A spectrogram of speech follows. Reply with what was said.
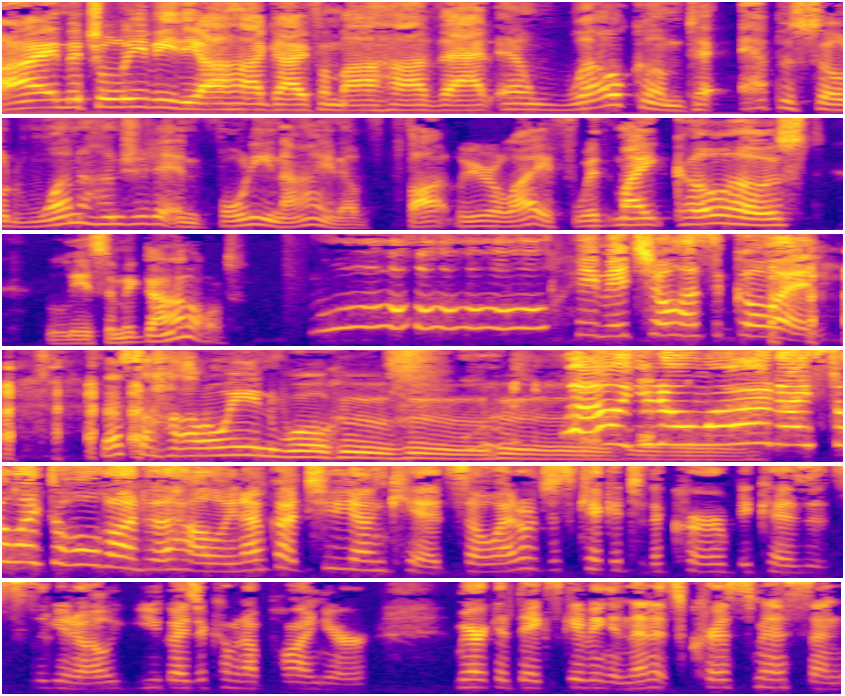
Hi, Mitchell Levy, the AHA guy from AHA That, and welcome to episode 149 of Thought Leader Life with my co-host Lisa McDonald. Hey Mitchell, how's it going? That's the Halloween woohoo hoo hoo. Well, you know what? I still like to hold on to the Halloween. I've got two young kids, so I don't just kick it to the curb because it's you know you guys are coming up on your American Thanksgiving and then it's Christmas, and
